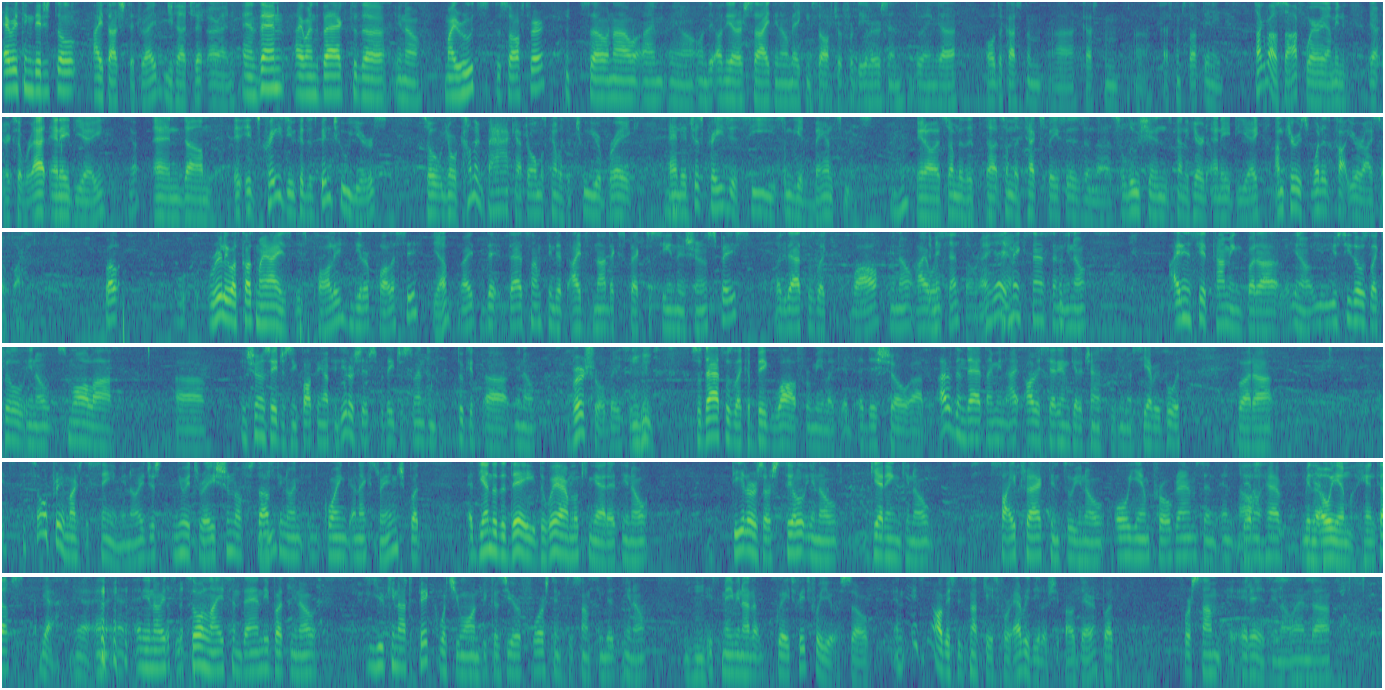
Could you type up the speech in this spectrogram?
everything digital, I touched it, right? You touched it. All right. And then I went back to the, you know, my roots to software. so now I'm, you know, on the on the other side, you know, making software for dealers and doing uh, all the custom, uh, custom, uh, custom stuff they need. Talk about software. I mean, you know, like I said, we're at NADA, Yep. and um, it, it's crazy because it's been two years. So you know, we're coming back after almost kind of like a two-year break, and it's just crazy to see some of the advancements. You know, some of the uh, some of the tech spaces and the solutions kind of here at NADA. I'm curious, what has caught your eye so far? Well, w- really, what caught my eye is poly dealer policy. Yeah. right? Th- that's something that I did not expect to see in the insurance space. Like that was like, wow, you know, I It was. makes sense, though, right? Yeah, it makes sense, and you know, I didn't see it coming, but uh, you know, you, you see those like little, you know, small uh, uh, insurance agency popping up in dealerships, but they just went and took it, uh, you know, virtual basically. Mhm. So that was like a big wow for me, like at, at this show. Uh, other than that, I mean, I obviously I didn't get a chance to, you know, see every booth, but. Uh, it's, it's all pretty much the same, you know. It's just new iteration of stuff, Mhm. you know, and going an extra inch. But at the end of the day, the way I'm looking at it, you know, dealers are still, you know, getting, you know, sidetracked into, you know, OEM programs, and, and they Oh, don't have. I mean, yeah, the OEM handcuffs. Yeah, yeah, and, and, and you know, it's it's all nice and dandy, but you know, you cannot pick what you want because you're forced into something that you know Mhm. it's maybe not a great fit for you. So, and it's obviously it's not the case for every dealership out there, but for some it is, you know, and uh,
